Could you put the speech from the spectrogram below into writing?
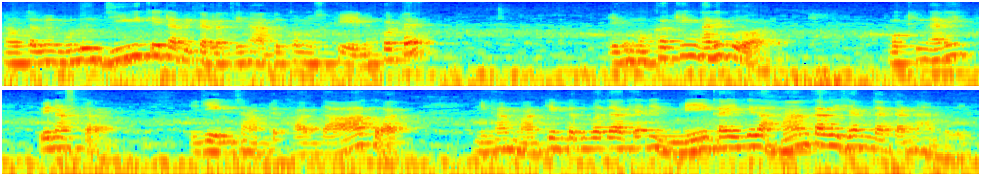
නමුත් මේ මුළු ජීවිතේට අපි කරලා තියෙන අදුක්කම සුඛේ එනකොට ඒක මොකකින් හරි පුරවන්න. මොකකින් හරි වෙනස් කරන්න. ඒ නිසා අපිට කවදාකවත් නිකන් මධ්‍යම ප්‍රතිපදා කියන්නේ මේකයි කියලා හාංකවිෂයක් දක්වන්න හම්බ වෙන්නේ.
